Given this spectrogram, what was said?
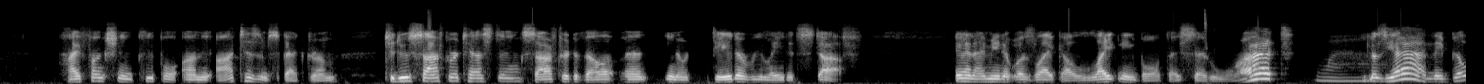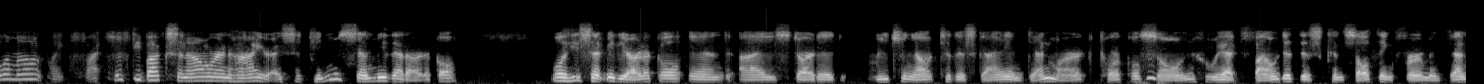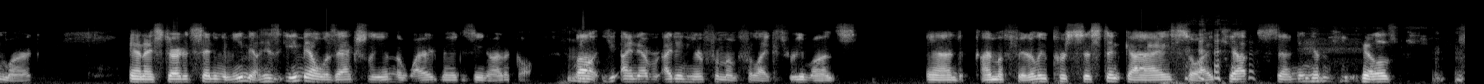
high functioning people on the autism spectrum to do software testing, software development, you know, data related stuff. And I mean, it was like a lightning bolt. I said, What? Wow. He goes, yeah, and they bill them out like 50 bucks an hour and higher. I said, can you send me that article? Well, he sent me the article, and I started reaching out to this guy in Denmark, Thorkil hmm. Sonne, who had founded this consulting firm in Denmark. And I started sending him email. His email was actually in the Wired magazine article. Hmm. Well, he, I never, I didn't hear from him for like three months and I'm a fairly persistent guy, so I kept sending him emails.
